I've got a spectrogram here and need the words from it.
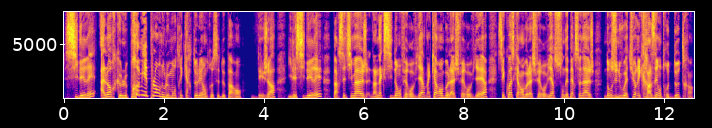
sidéré, alors que le premier plan nous le montre écartelé entre ses deux parents. Déjà, il est sidéré par cette image d'un accident ferroviaire, d'un carambolage ferroviaire. C'est quoi ce carambolage ferroviaire? Ce sont des personnages dans une voiture écrasés entre deux trains.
